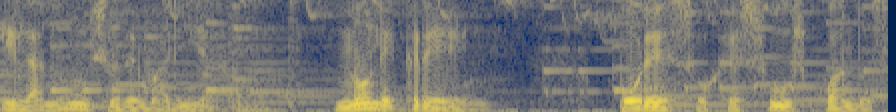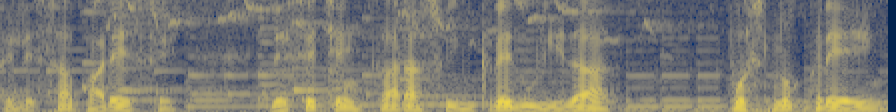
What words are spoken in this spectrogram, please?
el anuncio de María, no le creen. Por eso Jesús cuando se les aparece les echa en cara su incredulidad, pues no creen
